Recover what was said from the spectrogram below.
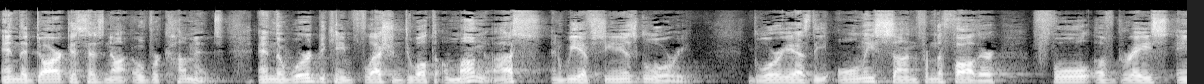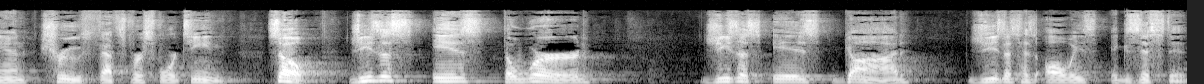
and the darkness has not overcome it. And the Word became flesh and dwelt among us, and we have seen his glory. Glory as the only Son from the Father, full of grace and truth. That's verse 14. So, Jesus is the Word. Jesus is God. Jesus has always existed.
